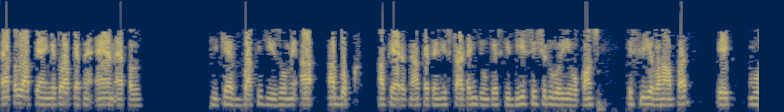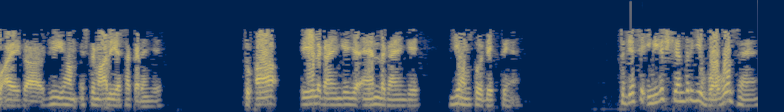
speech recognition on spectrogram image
ایپل آپ کہیں گے تو آپ کہتے ہیں این ایپل ٹھیک ہے، باقی چیزوں میں بک آپ کہہ رہے ہیں آپ کہتے ہیں جی اسٹارٹنگ کیونکہ اس کی بیس سے شروع ہو رہی ہے، وہ اس لیے وہاں پر ایک وہ آئے گا۔ جی ہم استعمال ہی ایسا کریں گے۔ تو آ اے لگائیں گے یا این لگائیں گے، یہ ہم کو دیکھتے ہیں۔ تو جیسے انگلش کے اندر یہ واولز ہیں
